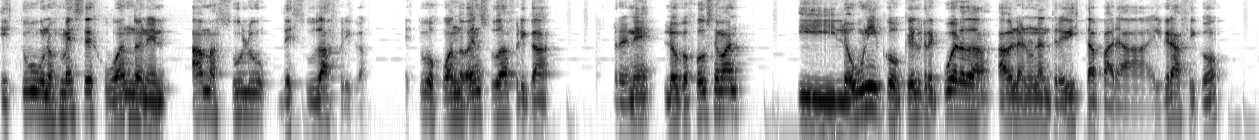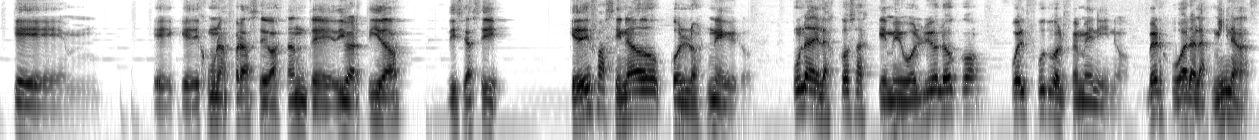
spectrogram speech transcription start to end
estuvo unos meses jugando en el Amazulu de Sudáfrica. Estuvo jugando en Sudáfrica René Loco Houseman y lo único que él recuerda, habla en una entrevista para el gráfico, que, que, que dejó una frase bastante divertida, dice así, quedé fascinado con los negros. Una de las cosas que me volvió loco fue el fútbol femenino. Ver jugar a las minas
